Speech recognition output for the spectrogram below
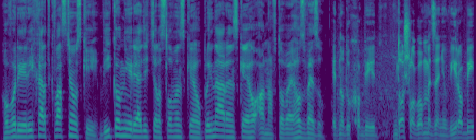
Hovorí Richard Kvasňovský, výkonný riaditeľ Slovenského plynárenského a naftového zväzu. Jednoducho by došlo k obmedzeniu výroby.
